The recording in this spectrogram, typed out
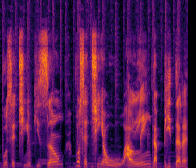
você tinha o Guizão, você tinha o a lenda Bida, né?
